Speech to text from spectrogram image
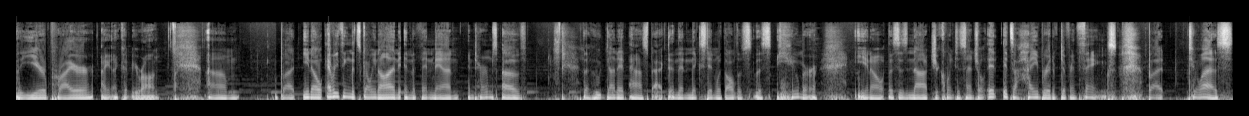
the year prior. I, I could be wrong. Um, but, you know, everything that's going on in The Thin Man in terms of the whodunit aspect and then mixed in with all this this humor you know this is not your quintessential it it's a hybrid of different things but to us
